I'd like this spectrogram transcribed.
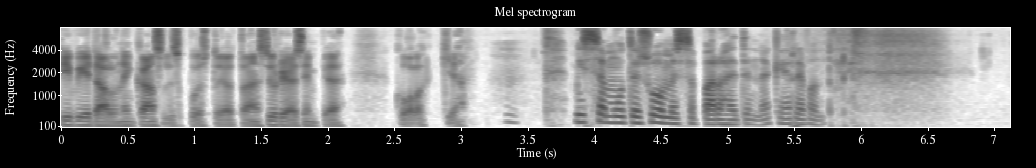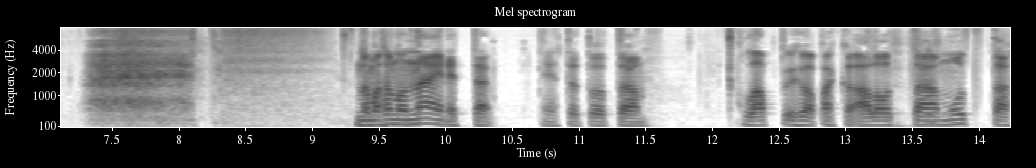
Dividalin kansallispuisto, jotain syrjäisimpiä kolkkia. Missä muuten Suomessa parhaiten näkee revontulia? No mä sanon näin, että, että tota, Lappi on hyvä paikka aloittaa, mutta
